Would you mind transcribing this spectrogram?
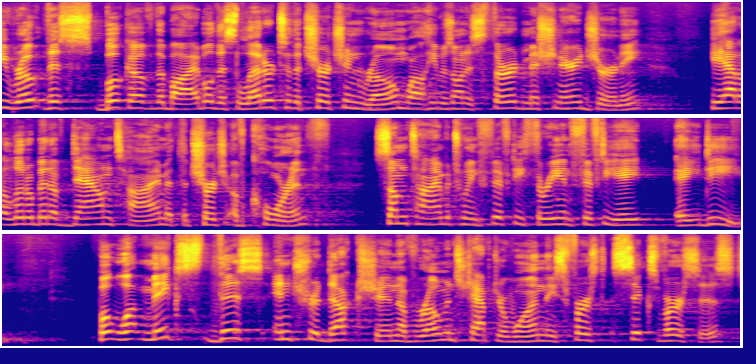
He wrote this book of the Bible, this letter to the church in Rome, while he was on his third missionary journey. He had a little bit of downtime at the church of Corinth, sometime between 53 and 58 AD. But what makes this introduction of Romans chapter 1, these first six verses,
